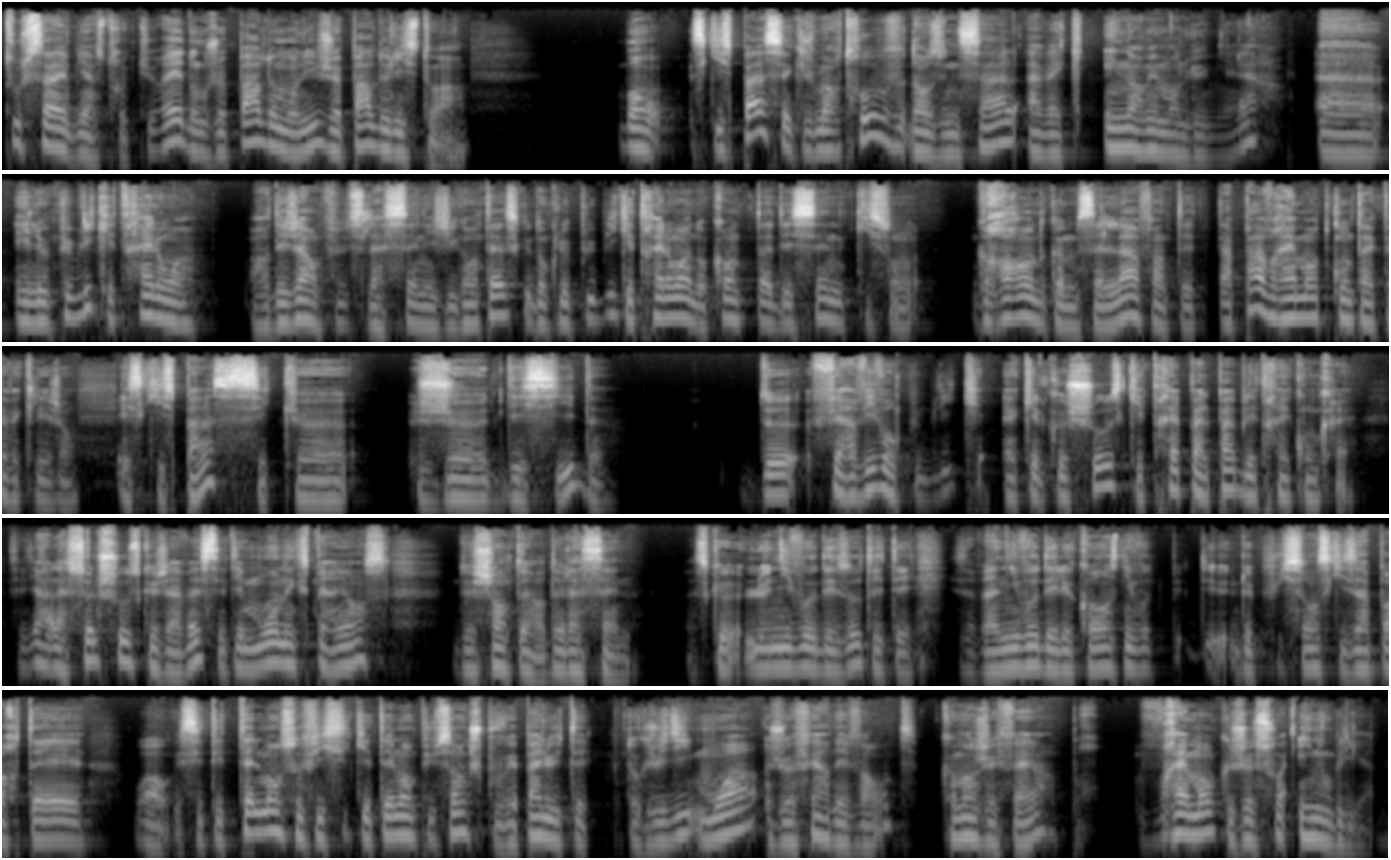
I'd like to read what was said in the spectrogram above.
tout ça est bien structuré, donc je parle de mon livre, je parle de l'histoire. Bon, ce qui se passe, c'est que je me retrouve dans une salle avec énormément de lumière euh, et le public est très loin. Alors déjà, en plus, la scène est gigantesque, donc le public est très loin. Donc quand tu as des scènes qui sont grandes comme celle-là, enfin, t'as pas vraiment de contact avec les gens. Et ce qui se passe, c'est que je décide de faire vivre au public quelque chose qui est très palpable et très concret. C'est-à-dire la seule chose que j'avais, c'était mon expérience de chanteur, de la scène. Parce que le niveau des autres était, ils avaient un niveau d'éloquence, niveau de, puissance qu'ils apportaient. Waouh, c'était tellement sophistiqué, tellement puissant que je pouvais pas lutter. Donc je lui dis, moi, je veux faire des ventes. Comment je vais faire pour vraiment que je sois inoubliable?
